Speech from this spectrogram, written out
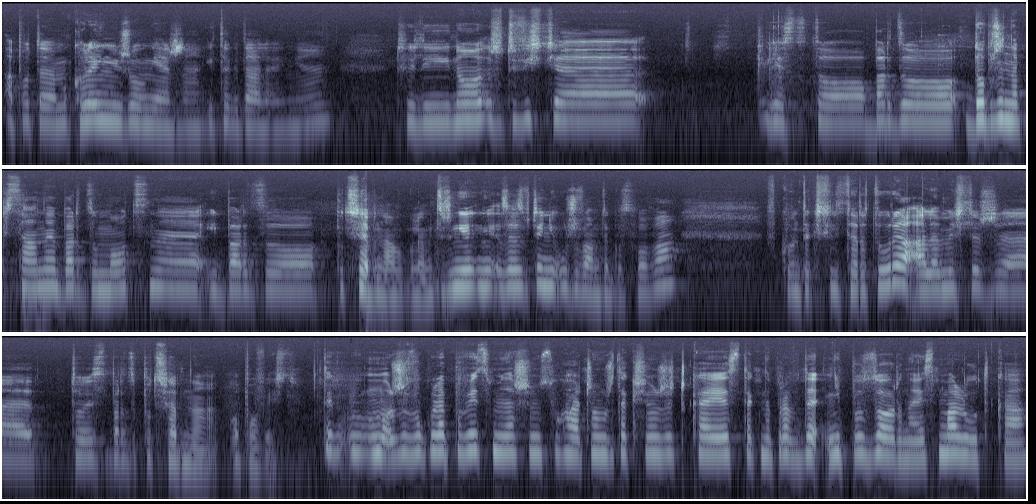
a potem kolejni żołnierze i tak dalej, nie? Czyli no rzeczywiście jest to bardzo dobrze napisane, bardzo mocne i bardzo potrzebne w ogóle. Też nie, nie, zazwyczaj nie używam tego słowa w kontekście literatury, ale myślę, że to jest bardzo potrzebna opowieść. Tak, może w ogóle powiedzmy naszym słuchaczom, że ta książeczka jest tak naprawdę niepozorna, jest malutka.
